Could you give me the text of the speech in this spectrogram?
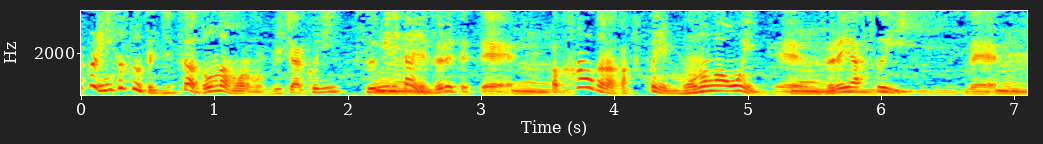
っぱり印刷物って実はどんなものも微弱に数ミリ単位でずれてて、うんまあカードなんか特に物が多いんで、うんずれやすいんで、うん。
